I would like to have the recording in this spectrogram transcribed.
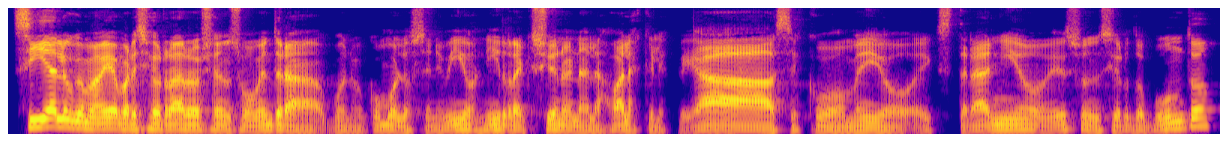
Sí, algo que me había parecido raro ya en su momento era, bueno, cómo los enemigos ni reaccionan a las balas que les pegás, es como medio extraño eso en cierto punto.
